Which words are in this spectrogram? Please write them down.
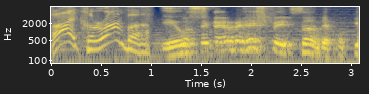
Ai, caramba! Eu Você ganhou meu respeito, Sander, porque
